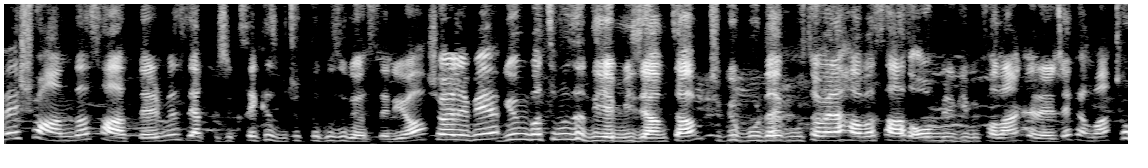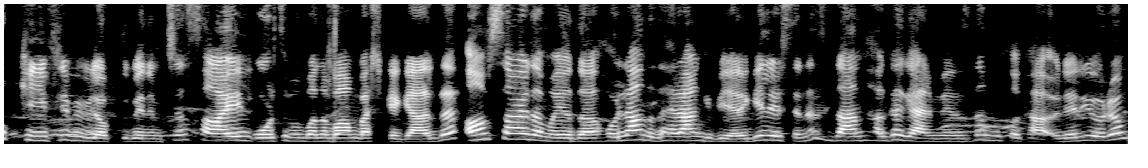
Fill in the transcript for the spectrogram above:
Ve şu anda saatlerimiz yaklaşık 8.30-9'u gösteriyor. Şöyle bir gün batımı da diyemeyeceğim tam. Çünkü burada muhtemelen hava saat 11 gibi falan kararacak ama çok keyifli bir vlogtu benim için. Sahil ortamı bana bambaşka geldi. Amsterdam'a ya da Hollanda'da herhangi bir yere gelirseniz Den Haag'a gelmenizi de mutlaka öneriyorum.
